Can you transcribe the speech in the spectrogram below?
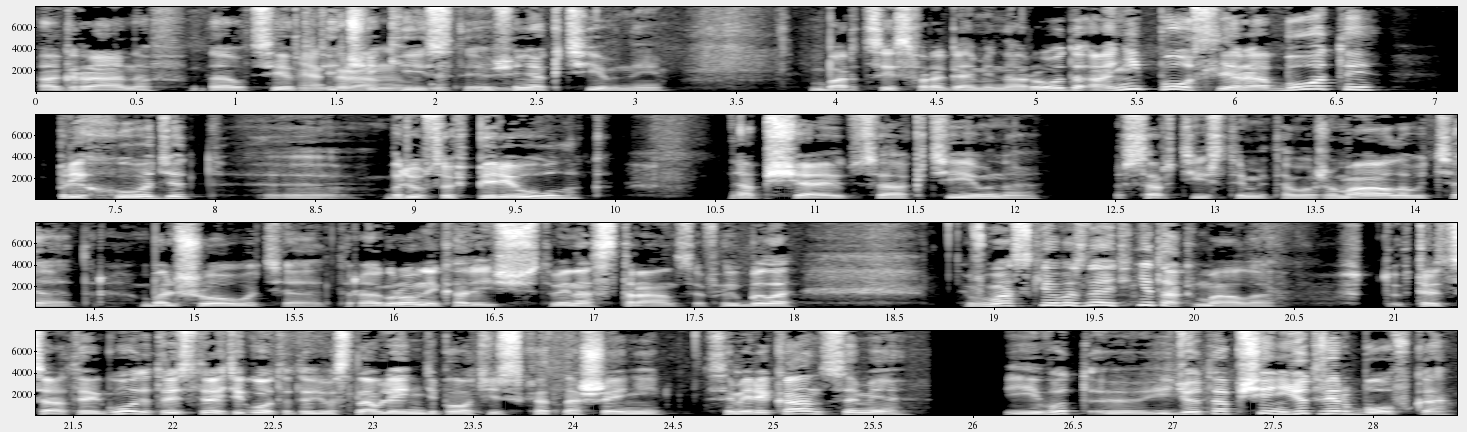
Агранов, да, вот все эти чекисты, да. очень активные борцы с врагами народа, они после работы приходят э, Брюсов переулок, общаются активно с артистами того же Малого театра, Большого театра, огромное количество иностранцев. Их было в Москве, вы знаете, не так мало. В 30-е годы, 33-й год – это восстановление дипломатических отношений с американцами. И вот э, идет общение, идет вербовка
